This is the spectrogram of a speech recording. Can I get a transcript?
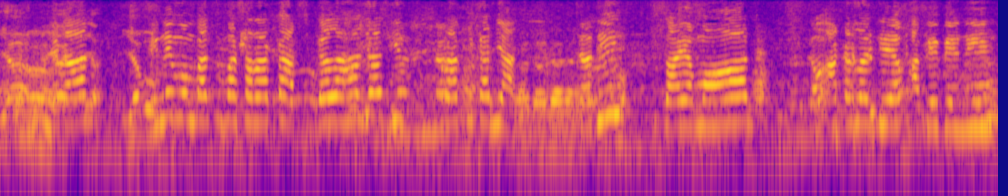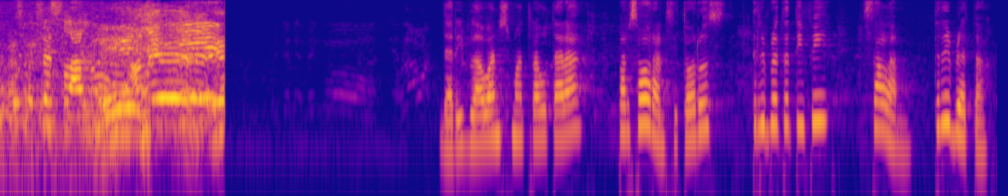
ya, ya kan? Ya, Bu. Ini membantu masyarakat segala hal yang diperhatikannya. Jadi saya mohon doakanlah dia ABB ini sukses selalu. Amin. Dari Belawan, Sumatera Utara, Parsoran Sitorus, Tribrata TV, salam Tribrata.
